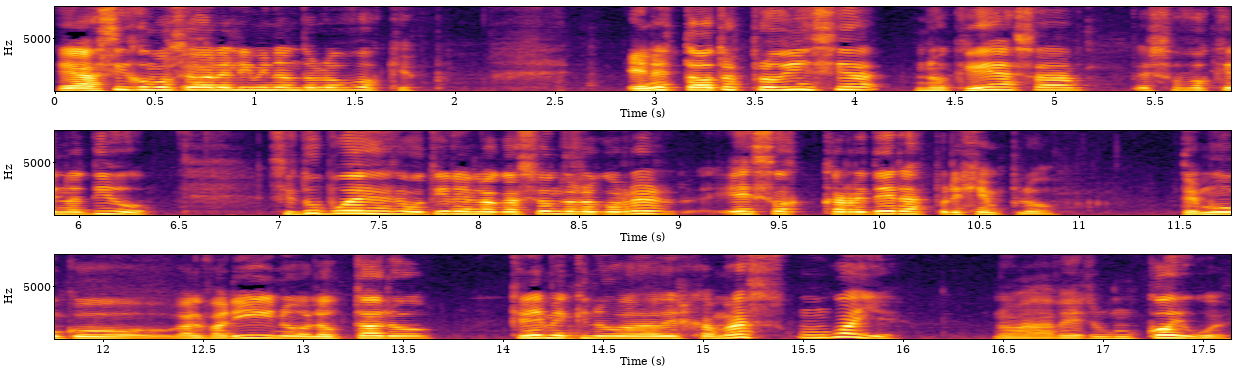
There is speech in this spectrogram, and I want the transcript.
Es así como se van eliminando los bosques. En estas otras provincias no queda esa- esos bosques nativos. Si tú puedes o tienes la ocasión de recorrer esas carreteras, por ejemplo, Temuco, Galvarino, Lautaro, créeme que no va a haber jamás un guaye. No va a haber un coihue,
